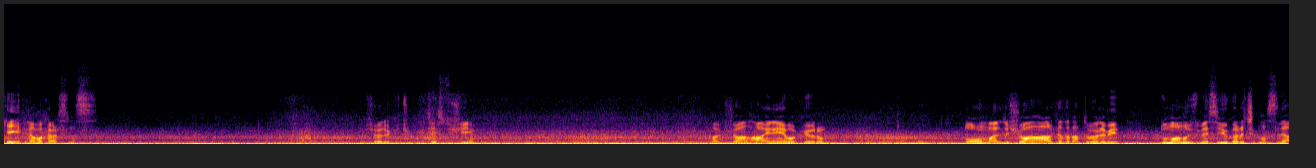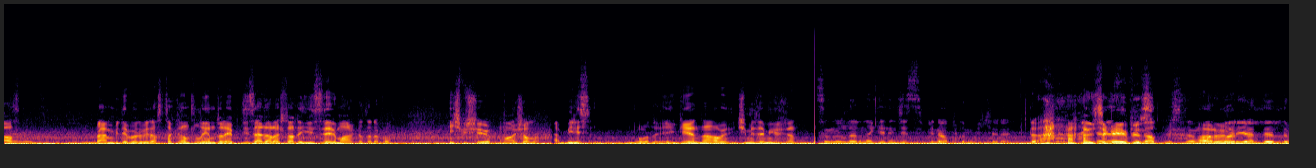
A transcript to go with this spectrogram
keyfine bakarsınız. Şöyle küçük vites düşeyim. Bak şu an aynaya bakıyorum. Normalde şu an arka tarafta böyle bir duman üzmesi yukarı çıkması lazım. Evet. Ben bir de böyle biraz takıntılıyımdır. Hep dizel araçlarda izlerim arka tarafı. Hiçbir şey yok maşallah. Yani birisi... Bu arada Ege'ye ne yapıyorsun? İçimize mi gireceksin? Sınırlarına gelince spin attım bir kere. Bir Şaka kere yapıyorsun. Spin atmışlığım var. Harbi? Bariyerlerle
